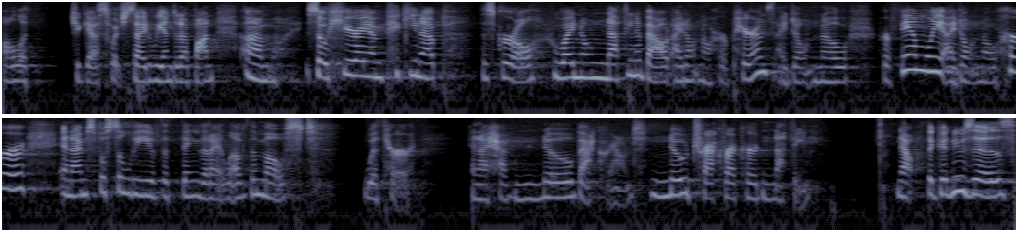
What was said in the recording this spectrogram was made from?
I'll let you guess which side we ended up on. Um, so here I am picking up this girl who I know nothing about. I don't know her parents. I don't know her family. I don't know her. And I'm supposed to leave the thing that I love the most with her. And I have no background, no track record, nothing. Now, the good news is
